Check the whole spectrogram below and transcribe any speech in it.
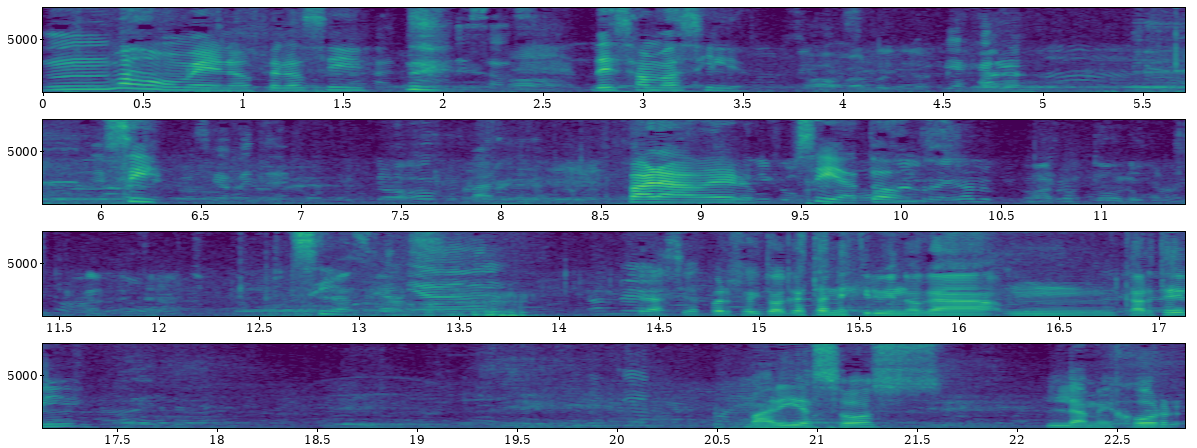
Mm, más o menos, pero sí. De San Basilio. ¿Viajaron? Sí. Para ver, sí, a todos. Sí. Gracias, perfecto. Acá están escribiendo acá un cartel. María, sos la mejor,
